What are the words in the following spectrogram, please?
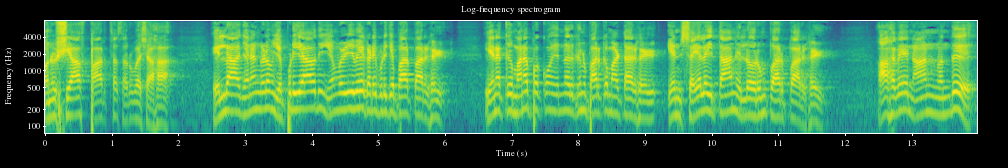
மனுஷியா பார்த்த சர்வசா. எல்லா ஜனங்களும் எப்படியாவது என் வழியவே கடைபிடிக்க பார்ப்பார்கள். எனக்கு மனப்பக்கம் என்ன இருக்குன்னு பார்க்க மாட்டார்கள். என் செயலைத்தான் எல்லோரும் பார்ப்பார்கள். ஆகவே நான் வந்து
